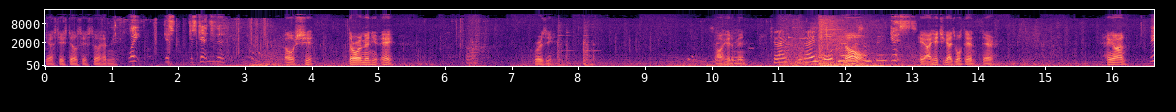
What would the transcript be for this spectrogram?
Yeah, stay still, stay still, Henry. Wait, just just get into the. Oh shit. Throw him in here. Hey. Oh. Where is he? I'll hit him in. Can I, can I hold him No. or something? Yes. Hey, I hit you guys both in. There. Hang on. Me.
